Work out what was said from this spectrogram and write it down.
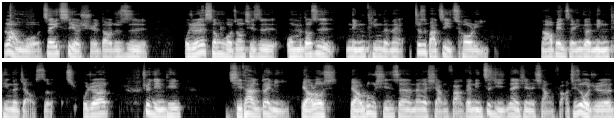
让我这一次有学到，就是我觉得在生活中，其实我们都是聆听的，那就是把自己抽离，然后变成一个聆听的角色。我觉得去聆听其他人对你表露表露心声的那个想法，跟你自己内心的想法，其实我觉得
